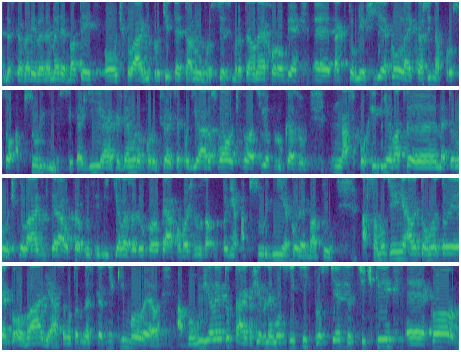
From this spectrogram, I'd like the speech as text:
Dneska tady vedeme debaty o očkování proti tetanu, prostě smrtelné chorobě, eh, tak to mně přijde jako lékaři naprosto absurdní. Prostě každý, každému doporučuji, ať se podívá do svého očkovacího průkazu na spochybňovat eh, metodu očkování, která opravdu vymítila řadu chorob, já považuji za úplně absurdní jako debatu. A samozřejmě, ale tohle to je jako o vládě. Já jsem o tom dneska s někým mluvil a bohužel je to tak, že v nemocnicích prostě sestřičky eh, jako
